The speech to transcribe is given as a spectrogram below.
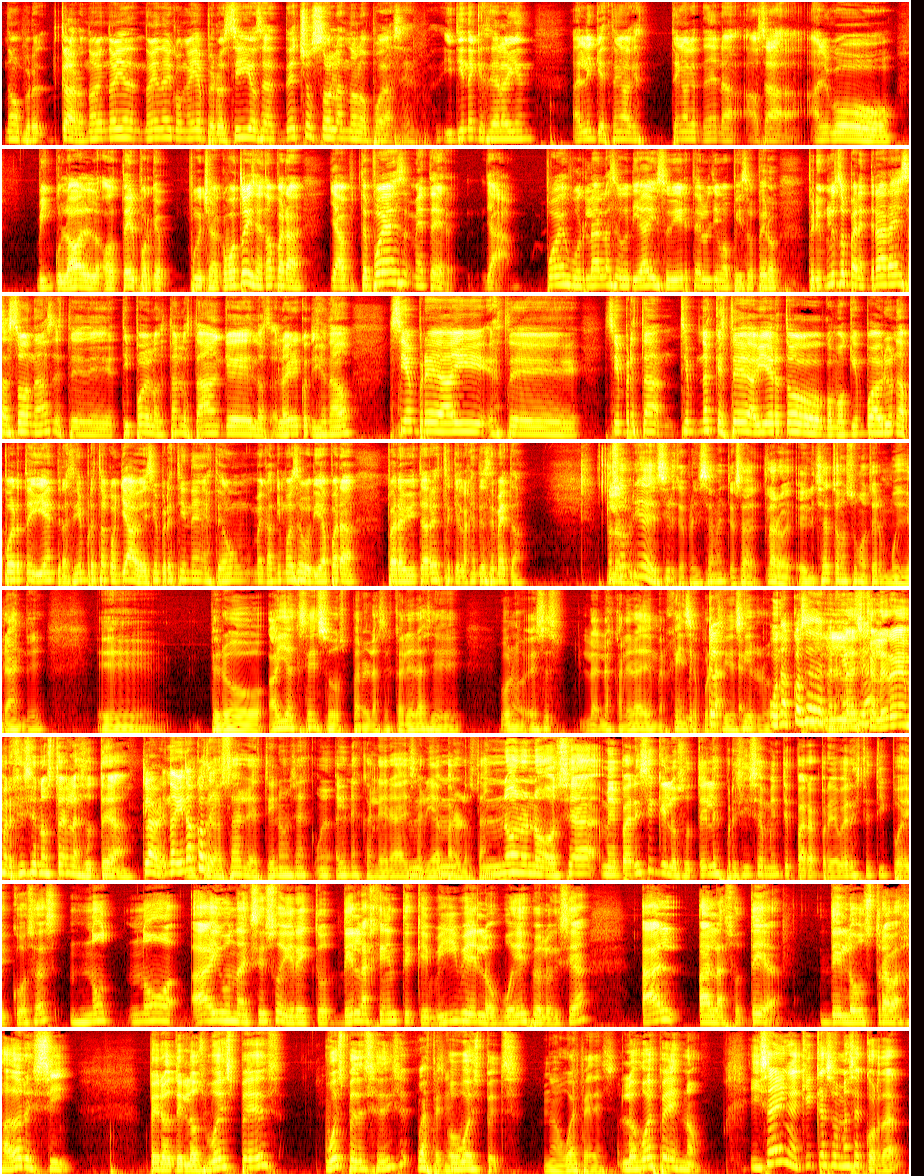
No, pero claro, no, no, hay, no hay nadie con ella, pero sí, o sea, de hecho sola no lo puede hacer. Y tiene que ser alguien, alguien que tenga que, tenga que tener, a- o sea, algo vinculado al hotel, porque, pucha, como tú dices, ¿no? Para, ya, te puedes meter, ya, puedes burlar la seguridad y subirte al último piso, pero, pero incluso para entrar a esas zonas, este, de tipo de donde están los tanques, los, el aire acondicionado, siempre hay, este, siempre está, siempre- no es que esté abierto como quien puede abrir una puerta y entra, siempre está con llave, siempre tienen, este, un mecanismo de seguridad para, para evitar, este, que la gente se meta. No Claro. sabría decirte precisamente, o sea, claro, el Charlton es un hotel muy grande, eh, pero hay accesos para las escaleras de, bueno, esa es la, la escalera de emergencia, por Cla- así decirlo. Una cosa es de La emergencia. escalera de emergencia no está en la azotea. Claro, no, y una No, cosa. pero sales, tiene una- hay una escalera de salida para los tanques. No, no, no. O sea, me parece que los hoteles, precisamente para prever este tipo de cosas, no, no hay un acceso directo de la gente que vive, los huéspedes o lo que sea, al, a la azotea. De los trabajadores, sí. Pero de los huéspedes. ¿Huéspedes se dice? Huésped. O huéspedes. No, huéspedes. Los huéspedes no. ¿Y saben a qué caso me hace acordar?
